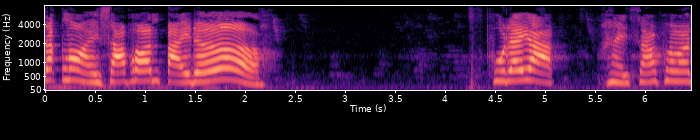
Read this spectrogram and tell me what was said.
จักหน่อยสาพรไปเด้อ ผู้ใดอยากให้สาพร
